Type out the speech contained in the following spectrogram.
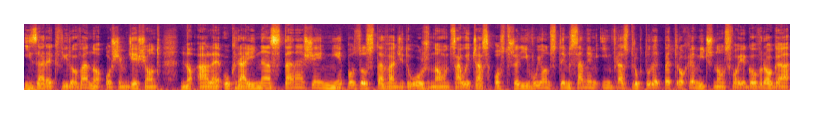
i zarekwirowano 80. No ale Ukraina stara się nie pozostawać dłużną cały czas ostrzeliwując tym samym infrastrukturę petrochemiczną swojego wroga.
